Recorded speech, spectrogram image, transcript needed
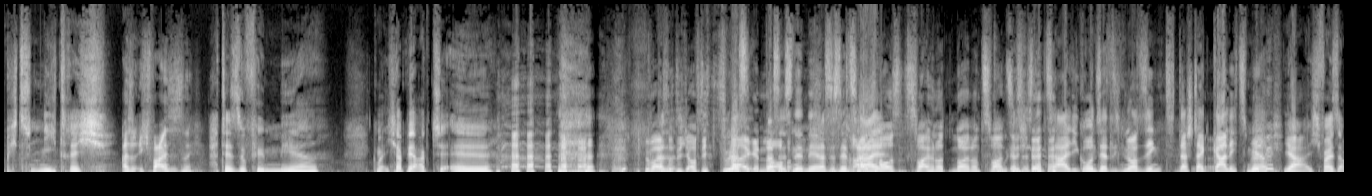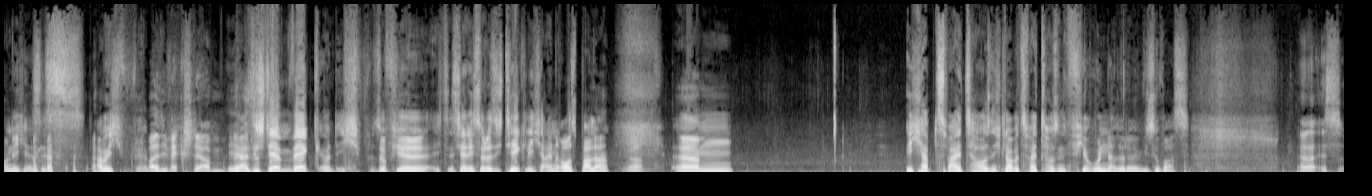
bin ich zu niedrig? Also ich weiß es nicht. Hat der so viel mehr? Guck mal, ich habe ja aktuell. Du weißt Also, natürlich auf die Du, das, Zahl genau. das, ist eine, nee, das ist eine Zahl. Du, 3229. das ist eine Zahl, die grundsätzlich nur noch sinkt. Da steigt gar nichts mehr. Wirklich? Ja, ich weiß auch nicht. Es ist, aber ich, weil die wegsterben. ja, sie sterben weg und ich so viel. Es ist ja nicht so, dass ich täglich einen rausballer. Ja. Ähm, ich habe 2000, ich glaube 2400 oder irgendwie sowas. Ja, ist,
